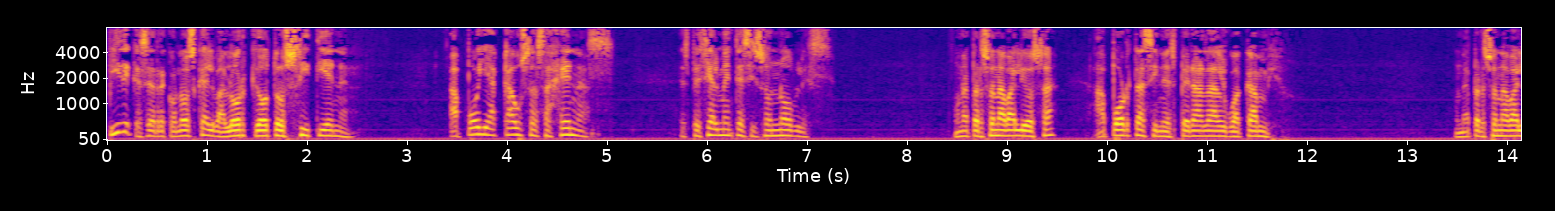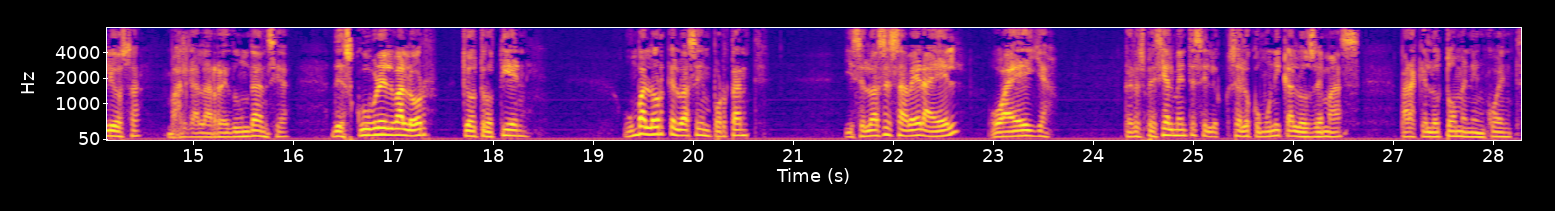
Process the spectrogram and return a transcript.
pide que se reconozca el valor que otros sí tienen. Apoya causas ajenas, especialmente si son nobles. Una persona valiosa aporta sin esperar algo a cambio. Una persona valiosa, valga la redundancia, descubre el valor que otro tiene, un valor que lo hace importante, y se lo hace saber a él o a ella, pero especialmente se, lo comunica a los demás para que lo tomen en cuenta.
